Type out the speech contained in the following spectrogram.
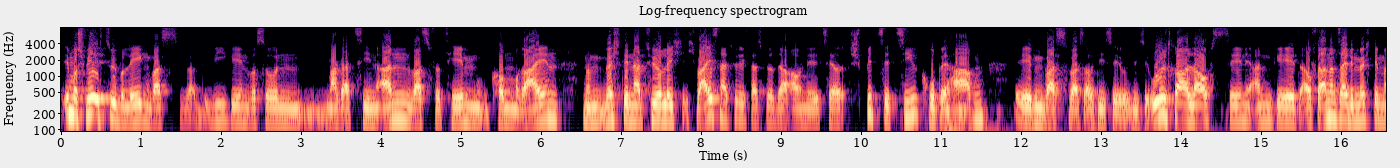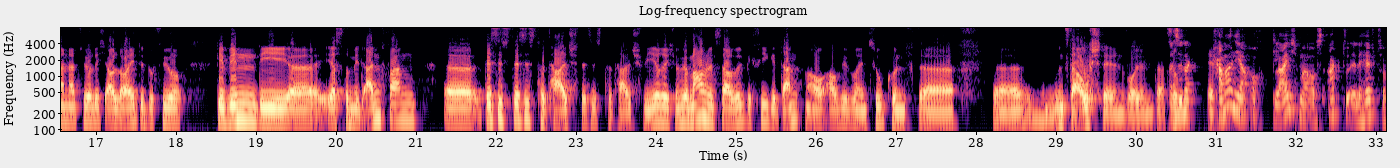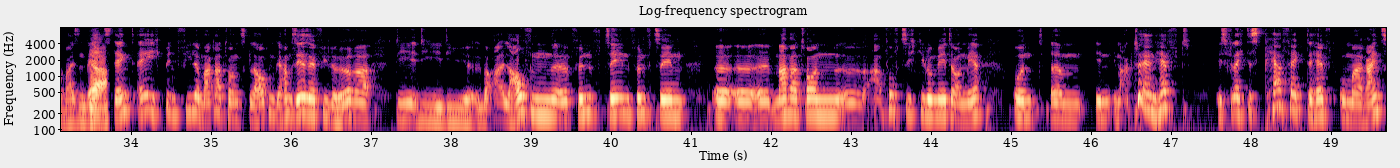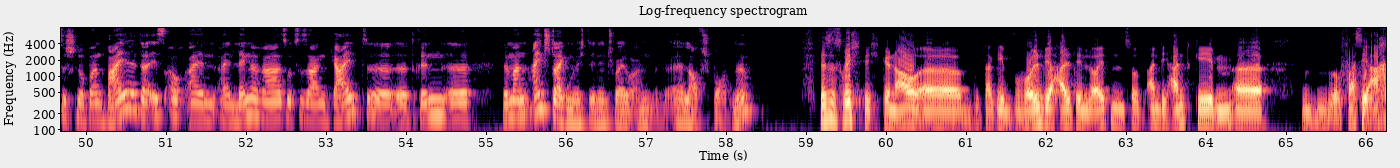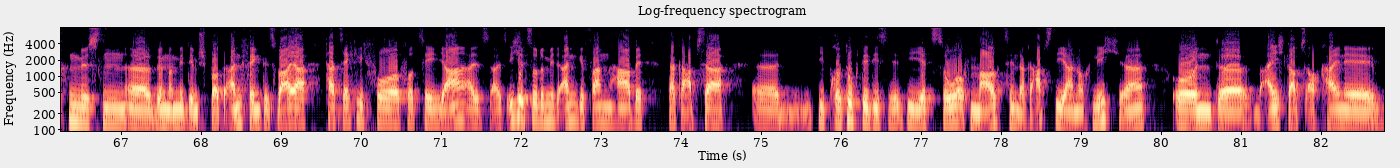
immer schwierig zu überlegen, was, wie gehen wir so ein Magazin an, was für Themen kommen rein. Man möchte natürlich, ich weiß natürlich, dass wir da auch eine sehr spitze Zielgruppe haben, eben was, was auch diese, diese Ultralaufszene angeht. Auf der anderen Seite möchte man natürlich auch Leute dafür gewinnen, die äh, erst damit anfangen. Äh, das ist, das ist total, das ist total schwierig. Und wir machen uns da wirklich viel Gedanken, auch, auch wie wir in Zukunft äh, äh, uns da aufstellen wollen. Also da Heft. kann man ja auch gleich mal aufs aktuelle Heft verweisen. Wer ja. jetzt denkt, ey, ich bin viele Marathons gelaufen, wir haben sehr, sehr viele Hörer, die, die, die über, laufen 15, 15 äh, äh, Marathon, äh, 50 Kilometer und mehr. Und ähm, in, im aktuellen Heft ist vielleicht das perfekte Heft, um mal reinzuschnuppern, weil da ist auch ein, ein längerer sozusagen Guide äh, drin, äh, wenn man einsteigen möchte in den Trailrun-Laufsport, ne? Das ist richtig, genau. Äh, da wollen wir halt den Leuten so an die Hand geben, äh, auf was sie achten müssen, äh, wenn man mit dem Sport anfängt. Es war ja tatsächlich vor, vor zehn Jahren, als, als ich jetzt so damit angefangen habe, da gab es ja äh, die Produkte, die, die jetzt so auf dem Markt sind, da gab es die ja noch nicht. Ja. Und äh, eigentlich gab es auch keine,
